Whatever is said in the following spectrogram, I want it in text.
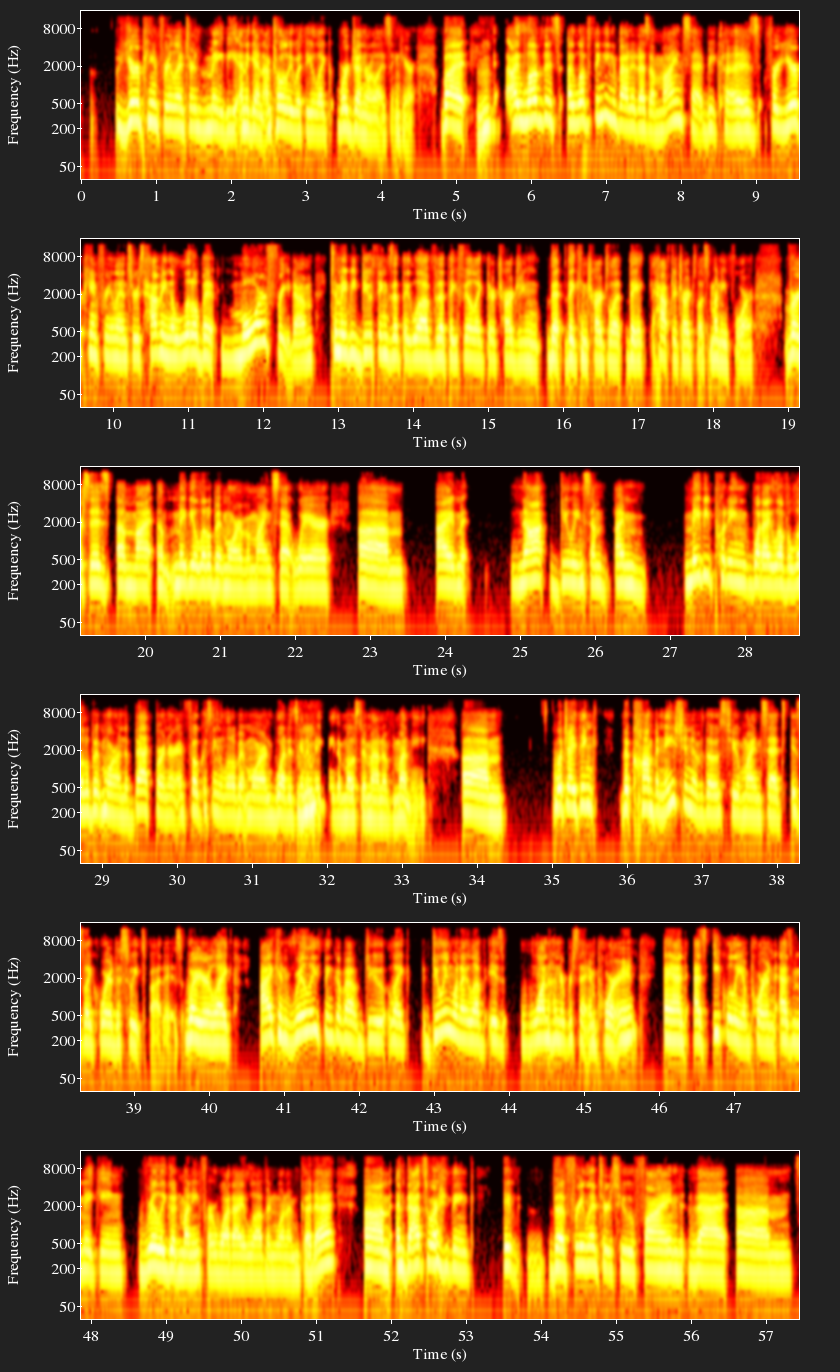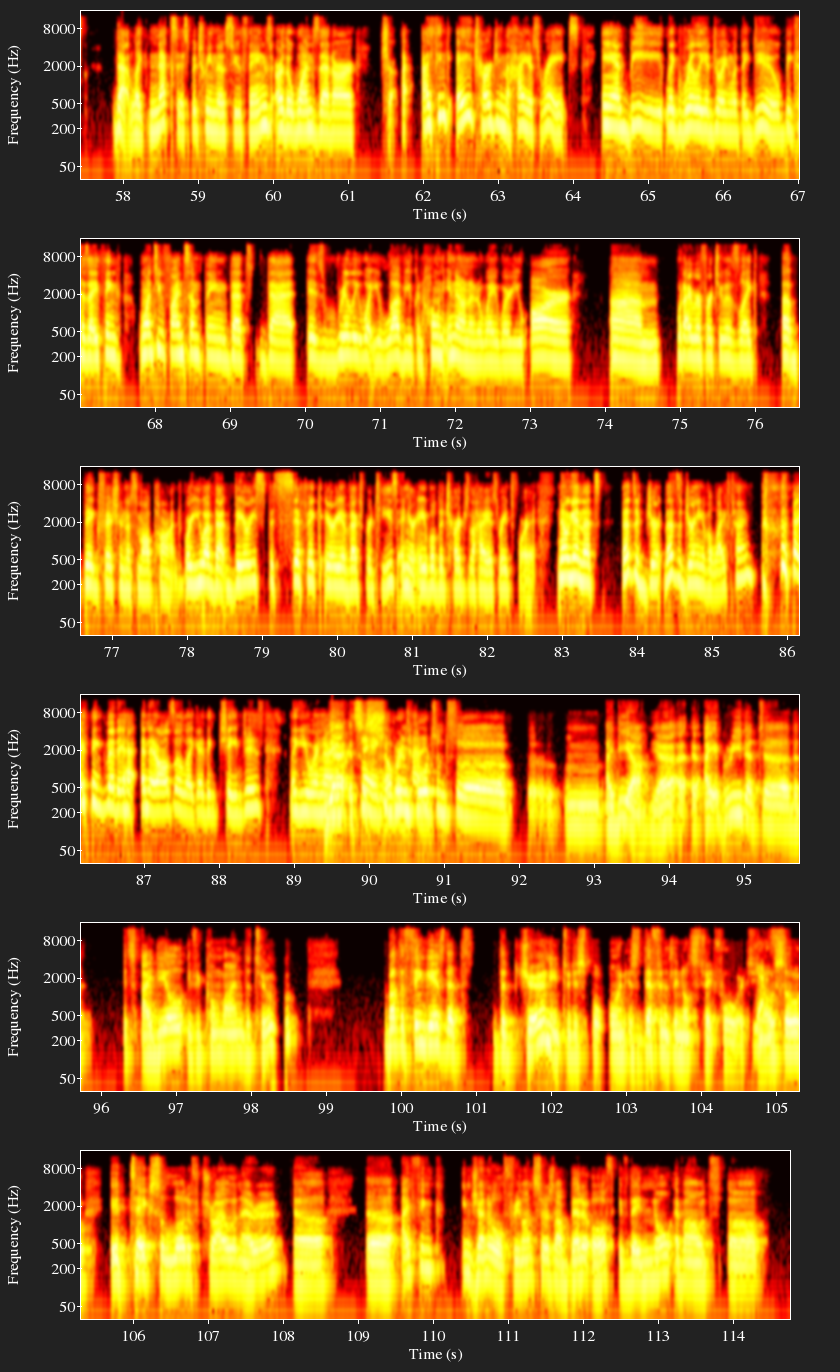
european freelancers maybe and again i'm totally with you like we're generalizing here but Mhm. i love this i love thinking about it as a mindset because for european freelancers having a little bit more freedom to maybe do things that they love that they feel like they're charging that they can charge let they have to charge less money for versus a mi- um, maybe a little bit more of a mindset where um i'm not doing some i'm maybe putting what i love a little bit more on the back burner and focusing a little bit more on what is going to Mhm. make me the most amount of money um which i think the combination of those two mindsets is like where the sweet spot is where you're like i can really think about do like doing what i love is 100% important and as equally important as making really good money for what i love and what i'm good at um and that's where i think if the freelancers who find that um that like nexus between those two things are the ones that are i think a charging the highest rates and b like really enjoying what they do because i think once you find something that's that is really what you love you can hone in on it a way where you are um what i refer to as like a big fish in a small pond where you have that very specific area of expertise and you're able to charge the highest rates for it. Now again that's that's a journey that's a journey of a lifetime. I think that it and it also like i think changes like you were not yeah it's a super important uh, uh, um, idea yeah. I, I agree that uh, that it's ideal if you combine the two. But the thing is that the journey to this point is definitely not straightforward you know? So it takes a lot of trial and error. Uh, uh, i think in general freelancers are better off if they know about uh,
